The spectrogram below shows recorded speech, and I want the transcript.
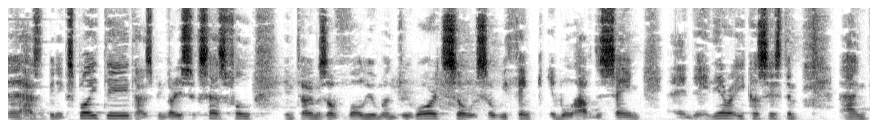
uh, hasn't been exploited, has been very successful in terms of volume and reward. So, so we think it will have the same in the Hedera ecosystem. And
